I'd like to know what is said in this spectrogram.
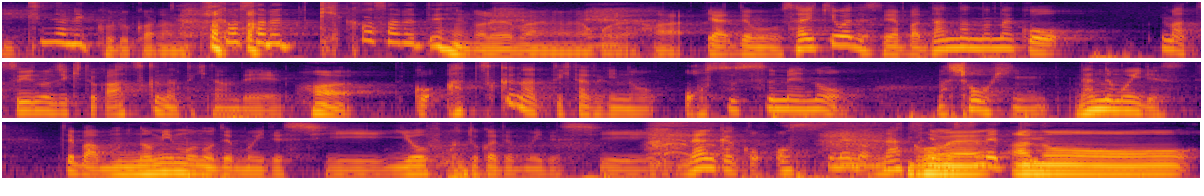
いきなり来るからな聞かされ 聞かされてへんからやばいのよなこれ。はい。や、でも最近はですね、やっぱだんだんだんだんこう、まあ、梅雨の時期とか暑くなってきたので、はこう暑くなってきた時のおすすめのあ、商品何でもいいです。例えば飲み物でもいいですし洋服とかでもいいですしなんかこうおすすめの夏にごおすすめっていう。あの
